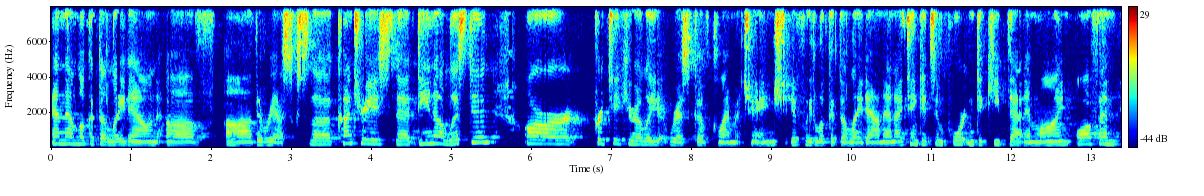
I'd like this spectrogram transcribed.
and then look at the laydown of uh, the risks. The countries that Dina listed are particularly at risk of climate change if we look at the laydown. And I think it's important to keep that in mind. Often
